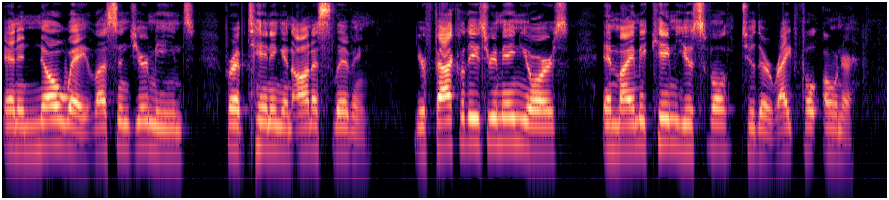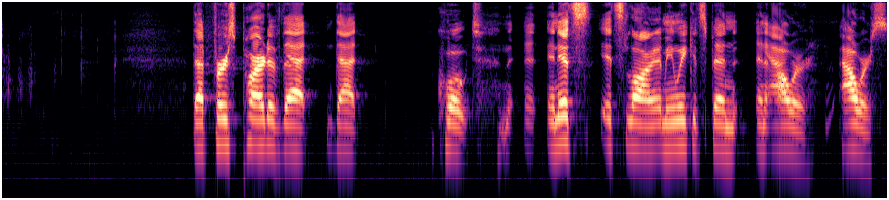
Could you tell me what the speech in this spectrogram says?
and in no way lessened your means for obtaining an honest living. Your faculties remain yours, and mine became useful to their rightful owner. That first part of that, that quote, and it's, it's long. I mean, we could spend an hour, hours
